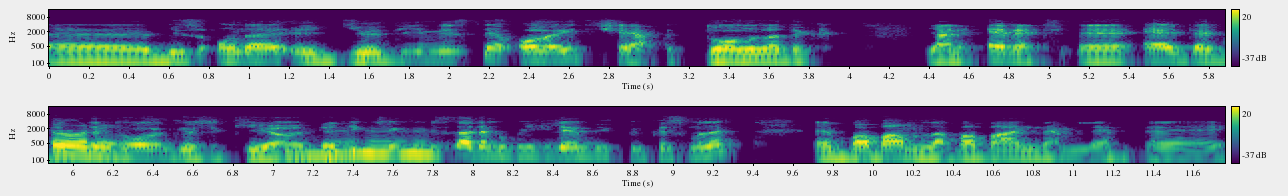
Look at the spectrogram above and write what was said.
E, biz ona e, girdiğimizde orayı şey yaptık, doğruladık. Yani evet E-Devlet'te doğru. doğru gözüküyor dedik. Çünkü biz zaten bu bilgilerin büyük bir kısmını e, babamla, babaannemle, e,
